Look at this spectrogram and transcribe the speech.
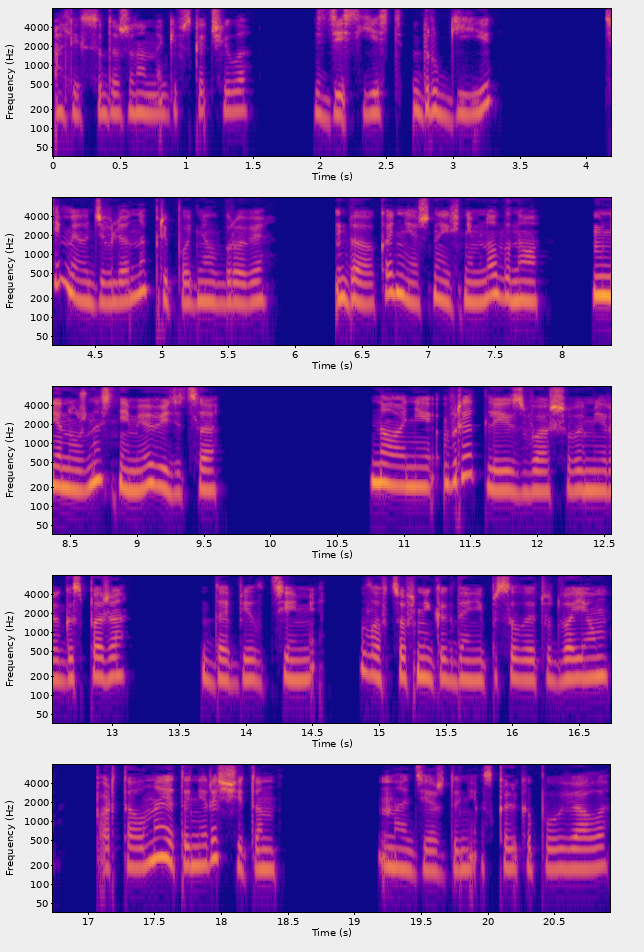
Алиса даже на ноги вскочила. «Здесь есть другие?» Тимми удивленно приподнял брови. «Да, конечно, их немного, но мне нужно с ними увидеться. «Но они вряд ли из вашего мира, госпожа», — добил Тимми. «Ловцов никогда не посылают вдвоем. Портал на это не рассчитан». Надежда несколько поувяла.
